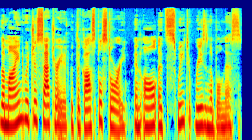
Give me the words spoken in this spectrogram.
The mind which is saturated with the gospel story in all its sweet reasonableness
